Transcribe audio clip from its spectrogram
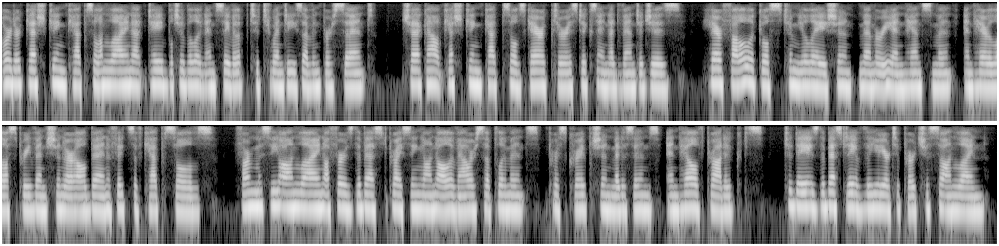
Order Kesh King capsule online at Table and save up to 27%. Check out Kesh King capsule's characteristics and advantages. Hair follicle stimulation, memory enhancement, and hair loss prevention are all benefits of capsules. Pharmacy Online offers the best pricing on all of our supplements, prescription medicines, and health products. Today is the best day of the year to purchase online.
